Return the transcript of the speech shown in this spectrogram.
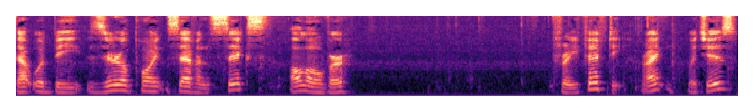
that would be 0.76 all over 350, right? Which is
